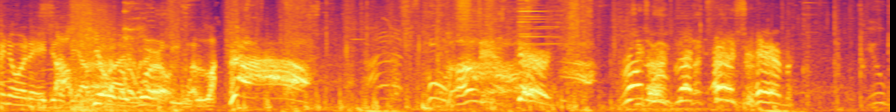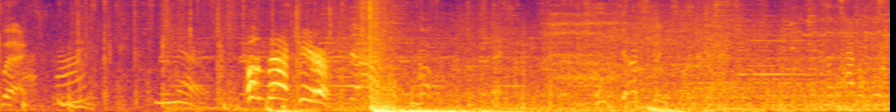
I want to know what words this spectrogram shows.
I know an agent of the Cure the world. I'm ah! scared. Brothers, let's end him. You bet. Come back here. Let's have a look.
